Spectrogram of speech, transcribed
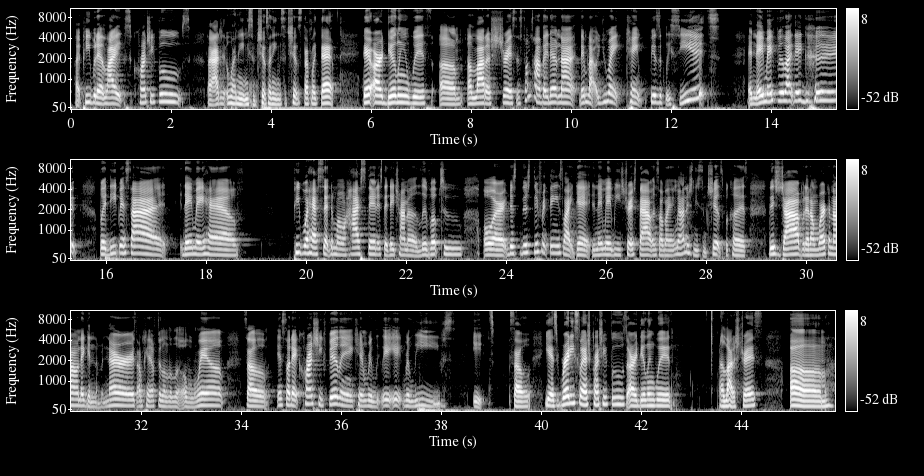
like people that likes crunchy foods like I just, oh, I need me some chips. I need me some chips, stuff like that. They are dealing with um, a lot of stress, and sometimes they them not. They like oh, you may can't physically see it, and they may feel like they're good, but deep inside they may have people have set them on high standards that they trying to live up to or just just different things like that and they may be stressed out and so I'm like man I just need some chips because this job that I'm working on, they getting on my nerves. I'm kind of feeling a little overwhelmed. So and so that crunchy feeling can really it, it relieves it. So yes, bready slash crunchy foods are dealing with a lot of stress. Um,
